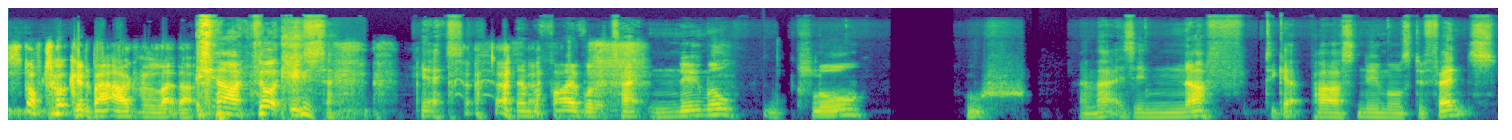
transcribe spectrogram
Stop talking about Agner like that. Yeah, I thought you'd say. Yes. Number five will attack Numal, Claw. Oof. And that is enough to get past Numal's defense,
